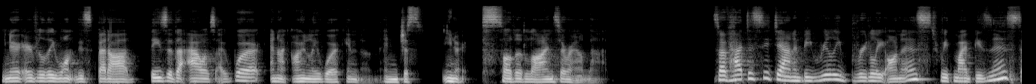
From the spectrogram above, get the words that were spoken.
you know, I really want this better. These are the hours I work and I only work in them and just, you know, solid lines around that. So I've had to sit down and be really brutally honest with my business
